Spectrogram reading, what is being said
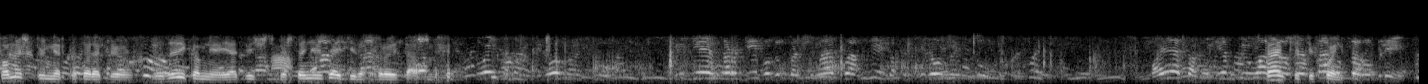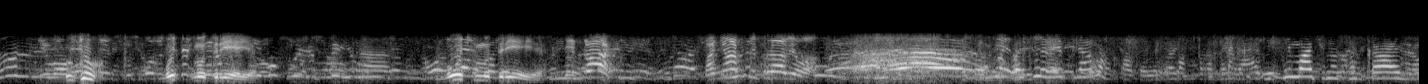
Помнишь пример, который я привел? Назови ко мне, я отвечу тебе, что нельзя идти на второй этаж. Вернее, торги будут начинаться с определенной суммы. Поэтому, если у вас Встаньте даже тихонько. останется рублей, не волнуйтесь, вы сможете будь мудрее. Будь мудрее. Итак, понятны правила? Снимайте нас на камеру.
